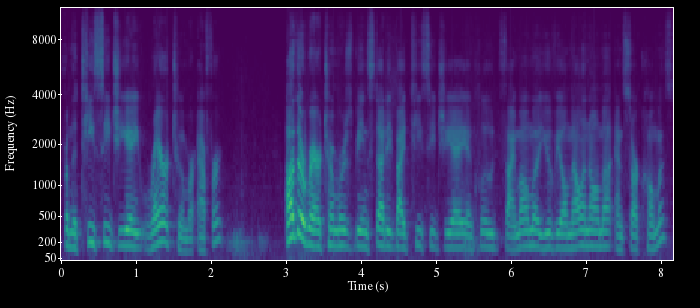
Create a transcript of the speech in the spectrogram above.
from the TCGA rare tumor effort. Other rare tumors being studied by TCGA include thymoma, uveal melanoma, and sarcomas.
